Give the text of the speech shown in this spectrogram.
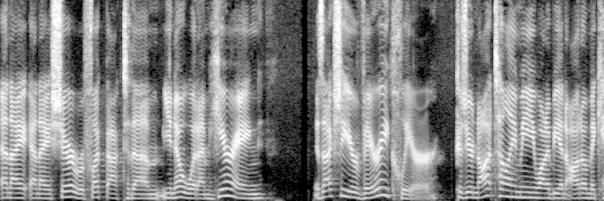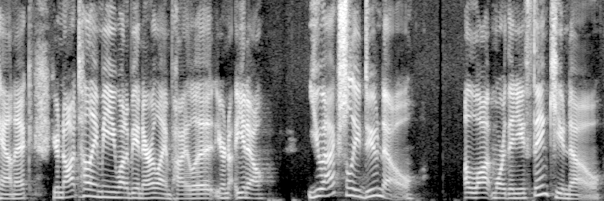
And i and i share reflect back to them you know what i'm hearing is actually you're very clear because you're not telling me you want to be an auto mechanic. You're not telling me you want to be an airline pilot. You're not you know you actually do know a lot more than you think you know.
